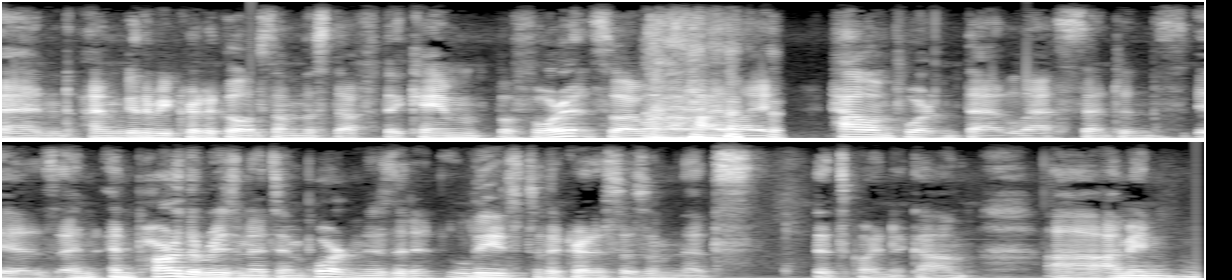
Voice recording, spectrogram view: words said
and I'm going to be critical of some of the stuff that came before it. So I want to highlight how important that last sentence is, and and part of the reason it's important is that it leads to the criticism that's that's going to come. Uh, I mean,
